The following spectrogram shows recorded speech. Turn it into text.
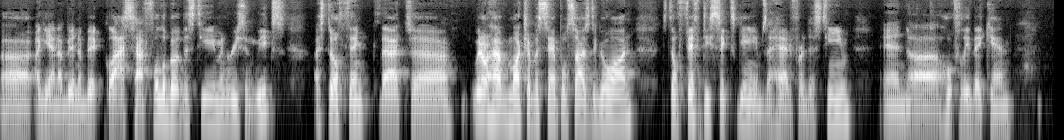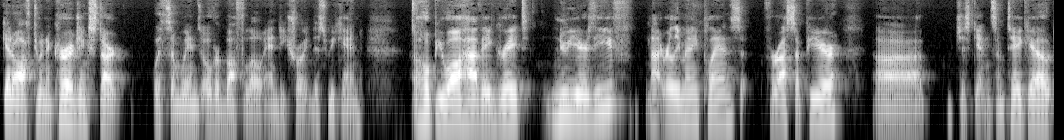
Uh, again, I've been a bit glass half full about this team in recent weeks. I still think that uh, we don't have much of a sample size to go on. Still 56 games ahead for this team, and uh, hopefully they can get off to an encouraging start with some wins over Buffalo and Detroit this weekend. I hope you all have a great New Year's Eve. Not really many plans for us up here. Uh, just getting some takeout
